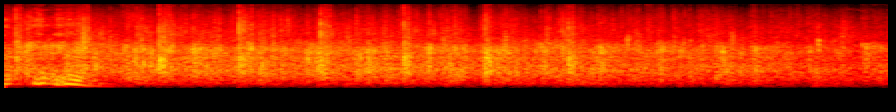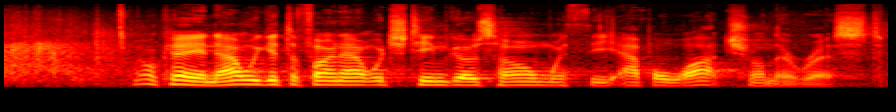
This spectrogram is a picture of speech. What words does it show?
Okay, now we get to find out which team goes home with the Apple Watch on their wrist.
